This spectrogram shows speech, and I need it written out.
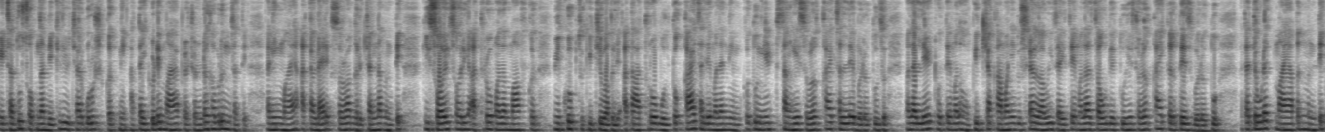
याचा तू स्वप्नात देखील विचार करू शकत नाही. आता इकडे माया प्रचंड घाबरून जाते आणि माया आता डायरेक्ट सर्व घरच्यांना म्हणते की सॉरी सॉरी अथर्व मला माफ कर. मी खूप चुकीची वागली. आता अथरो बोलतो काय झाले? मला नेमकं तू नीट सांग हे सगळं काय चाललंय बरं तुझं? मला लेट होते मला ऑफिसच्या कामाने दुसऱ्या गावी जायचंय मला जाऊ दे तू हे सगळं काय करतेस बरं तू? आता तेवढ्यात माया पण म्हणते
